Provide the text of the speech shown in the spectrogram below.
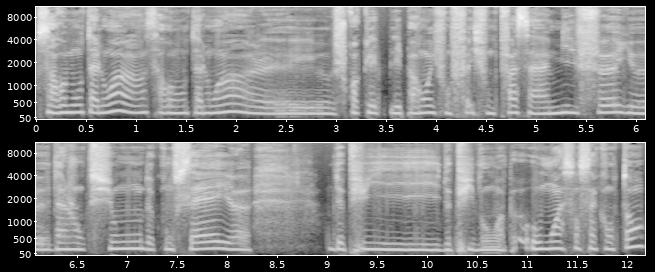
Ça remonte à loin, hein, ça remonte à loin. Euh, je crois que les, parents ils font ils font face à un millefeuille euh, d'injonctions, de conseils euh, depuis depuis bon au moins 150 ans.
